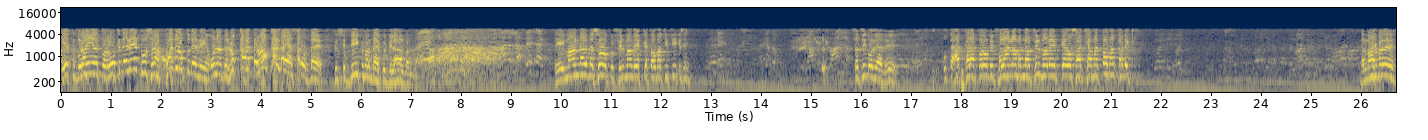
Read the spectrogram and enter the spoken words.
ایک برائیاں تو روکتے ہیں، دوسرا خود روکتے ہیں۔ انہوں نے رکن تو روکن کا اثر ہوتا ہے۔ کوئی صدیق بنتا ہے، کوئی بلال بنتا ہے۔ ایمان نال دسو، کوئی فلما ویک کے توبہ کی کسی سچی بولیا جی۔ اتنے ہاتھ کھڑا کرو بھی فلانا بندہ فلما ویک کے اس آخیا میں توبہ کر بیٹھا۔ بدماش بنتے ہیں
